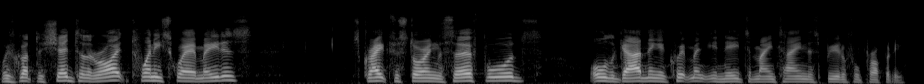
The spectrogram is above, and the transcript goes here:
We've got the shed to the right, 20 square metres. It's great for storing the surfboards, all the gardening equipment you need to maintain this beautiful property.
